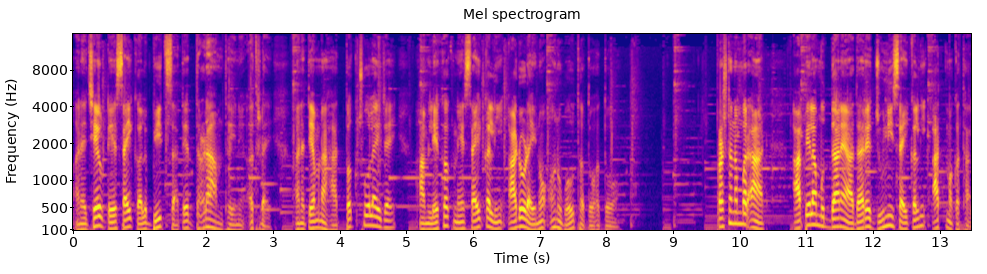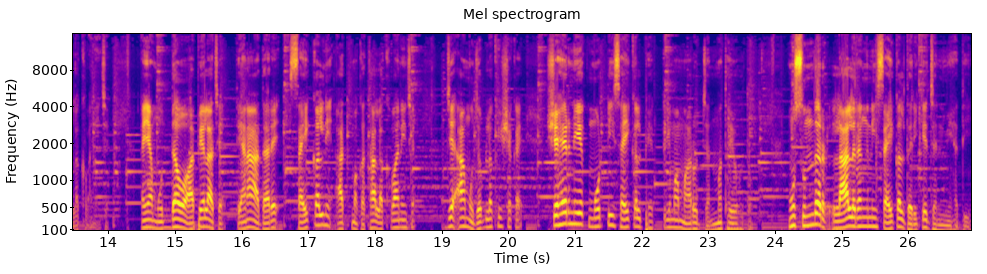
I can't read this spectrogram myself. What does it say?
અને છેવટે સાયકલ ભીત સાથે ધડામ થઈને અથડાય અને તેમના હાથ પગ છોલાઈ જાય. આમ લેખકને સાયકલની આડોડાઈનો અનુભવ થતો હતો. પ્રશ્ન નંબર આઠ. આપેલા મુદ્દાને આધારે જૂની સાયકલની આત્મકથા લખવાની છે. અહીંયા મુદ્દાઓ આપેલા છે, તેના આધારે સાયકલની આત્મકથા લખવાની છે, જે આ મુજબ લખી શકાય. શહેરની એક મોટી સાયકલ ફેક્ટરીમાં મારો જન્મ થયો હતો. હું સુંદર લાલ રંગની સાયકલ તરીકે જન્મી હતી.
